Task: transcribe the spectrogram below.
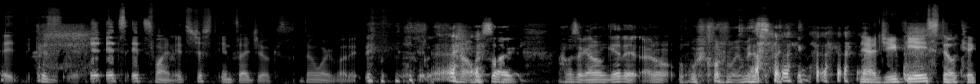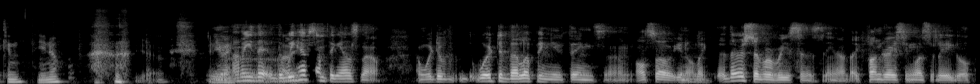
because it, it's it's fine it's just inside jokes don't worry about it I was like, I was like, I don't get it. I don't. What am I missing? Yeah, GPA's still kicking. You know. yeah Anyway. I mean, the, the, we have something else now, and we're de- we're developing new things. Um, also, you know, Mhm. like there are several reasons. You know, like fundraising was illegal,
